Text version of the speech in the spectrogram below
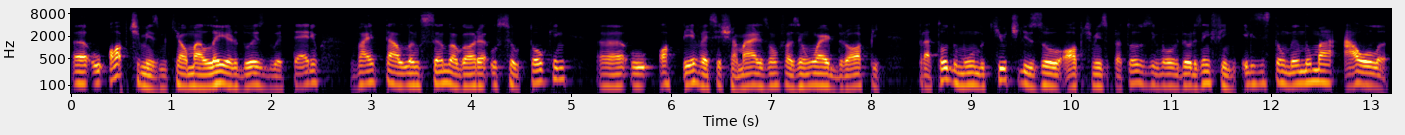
Uh, o Optimism, que é uma Layer 2 do Ethereum, vai estar tá lançando agora o seu token. Uh, o OP vai se chamar. Eles vão fazer um airdrop para todo mundo que utilizou Optimism, para todos os desenvolvedores. Enfim, eles estão dando uma aula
